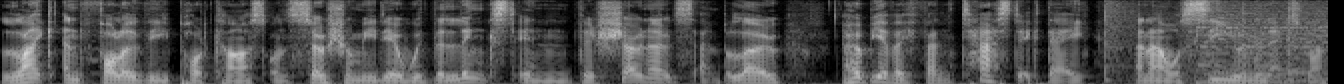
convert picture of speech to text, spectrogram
Like and follow the podcast on social media with the links in the show notes and below. I hope you have a fantastic day, and I will see you in the next one.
